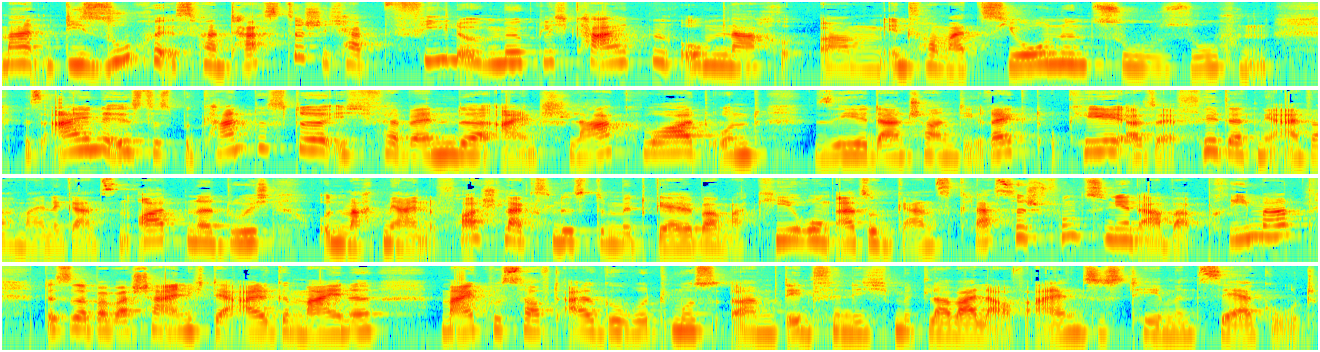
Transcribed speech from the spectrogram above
Man, die Suche ist fantastisch. Ich habe viele Möglichkeiten, um nach ähm, Informationen zu suchen. Das eine ist das bekannteste. Ich verwende ein Schlagwort und sehe dann schon direkt, okay, also er filtert mir einfach meine ganzen Ordner durch und macht mir eine Vorschlagsliste mit gelber Markierung. Also ganz klassisch, funktioniert aber prima. Das ist aber wahrscheinlich der allgemeine Microsoft-Algorithmus. Ähm, den finde ich mittlerweile auf allen Systemen sehr gut.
